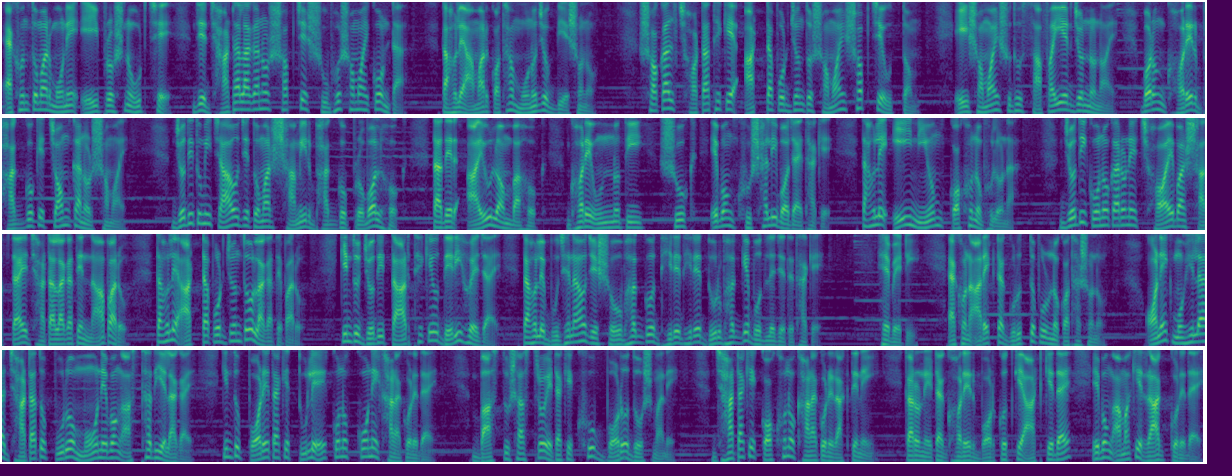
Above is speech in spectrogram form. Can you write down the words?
এখন তোমার মনে এই প্রশ্ন উঠছে যে ঝাঁটা লাগানোর সবচেয়ে শুভ সময় কোনটা? তাহলে আমার কথা মনোযোগ দিয়ে শোনো। সকাল ছটা থেকে আটটা পর্যন্ত সময় সবচেয়ে উত্তম। এই সময় শুধু সাফাইয়ের জন্য নয়, বরং ঘরের ভাগ্যকে চমকানোর সময়। যদি তুমি চাও যে তোমার স্বামীর ভাগ্য প্রবল হোক, তাদের আয়ু লম্বা হোক ঘরে উন্নতি, সুখ এবং খুশালি বজায় থাকে, তাহলে এই নিয়ম কখনো ভুলো না। যদি কোনো কারণে ছয় বা সাতটায় ঝাঁটা লাগাতে না পারো, তাহলে আটটা পর্যন্তও লাগাতে পারো। কিন্তু যদি তার থেকেও দেরি হয়ে যায়, তাহলে বুঝে নাও যে সৌভাগ্য ধীরে ধীরে দুর্ভাগ্যে বদলে যেতে থাকে। হে বেটি, এখন আরেকটা গুরুত্বপূর্ণ কথা শোনো। অনেক মহিলা ঝাঁটা তো পুরো মন এবং আস্থা দিয়ে লাগায়, কিন্তু পরে তাকে তুলে কোনো কোণে খাড়া করে দেয়। বাস্তুশাস্ত্র এটাকে খুব বড় দোষ মানে। ঝাঁটাকে কখনো খাড়া করে রাখতে নেই, কারণ এটা ঘরের বরকতকে আটকে দেয় এবং আমাকে রাগ করে দেয়।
